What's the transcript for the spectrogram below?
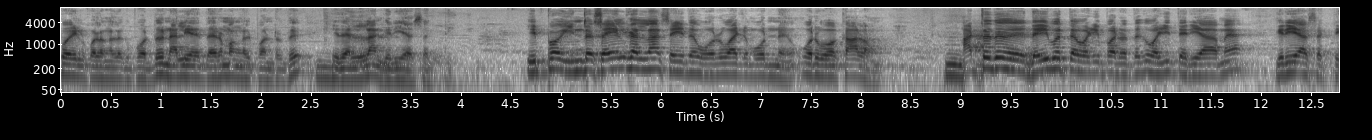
கோயில் குளங்களுக்கு போகிறது நல்ல தர்மங்கள் பண்ணுறது இதெல்லாம் கிரியா சக்தி இப்போ இந்த செயல்கள்லாம் செய்த ஒரு வாட்டி ஒன்று ஒரு காலம். அடுத்தது தெய்வத்தை வழிபடுறதுக்கு வழி தெரியாமல் கிரியா சக்தி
